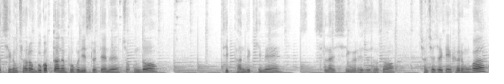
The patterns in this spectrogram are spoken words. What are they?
자, 지금처럼 무겁다는 부분이 있을 때는 조금 더 딥한 느낌의 슬라이싱을 해주셔서 전체적인 흐름과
